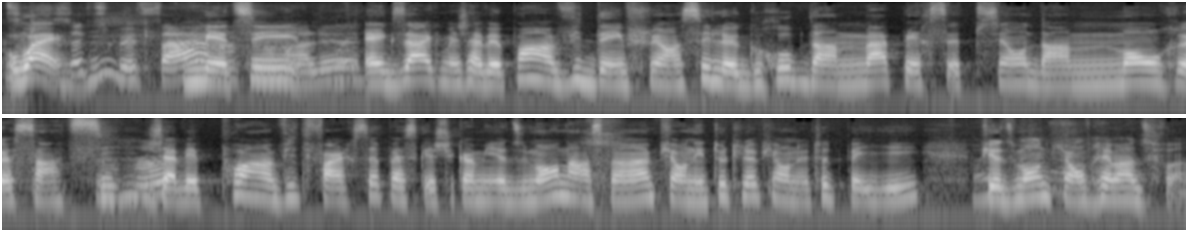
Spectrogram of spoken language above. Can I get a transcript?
tu sais, Ouais. c'est ça que tu peux faire Mais ce exact, mais j'avais pas envie d'influencer le groupe dans ma perception, dans mon ressenti. Mm-hmm. J'avais pas envie de faire ça parce que je suis comme il y a du monde en ce moment, puis on est tous là, puis on a tous payé, puis il y a du monde qui ont vraiment du fun.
